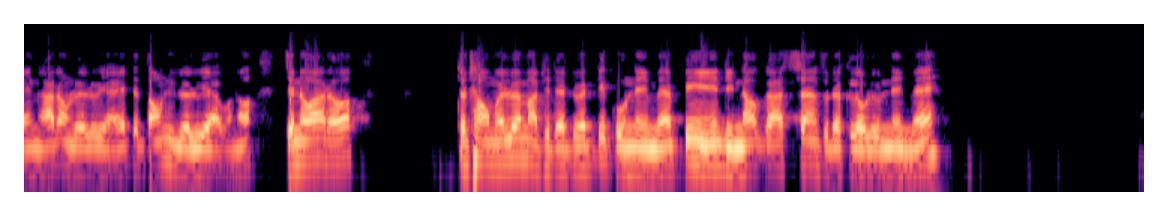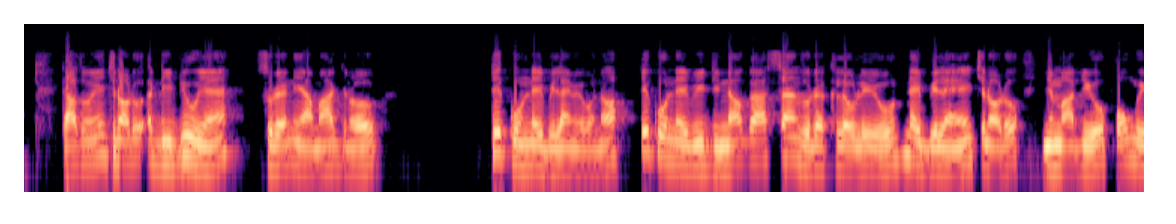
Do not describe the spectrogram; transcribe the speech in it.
တယ်9000လွှဲလို့ရတယ်1000ညလွှဲလို့ရရပေါ့နော်ကျွန်တော်ကတော့ တထောင်ပဲလွှဲမှဖြစ်တဲ့အတွက်တစ်ကိုနှိမ်မယ်ပြီးရင်ဒီနောက်ကဆန့်ဆိုတဲ့ကလုတ်လေးနှိမ်မယ်ဒါဆိုရင်ကျွန်တော်တို့အတီးပြုတ်ရန်ဆိုတဲ့နေရာမှာကျွန်တော်တို့တစ်ကိုနှိပ်ပေးလိုက်မယ်ပေါ့နော်တစ်ကိုနှိပ်ပြီးဒီနောက်ကဆန့်ဆိုတဲ့ကလုတ်လေးကိုနှိပ်ပေးလိုက်ရင်ကျွန်တော်တို့မြန်မာပြည်ကိုဖုံးပေ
